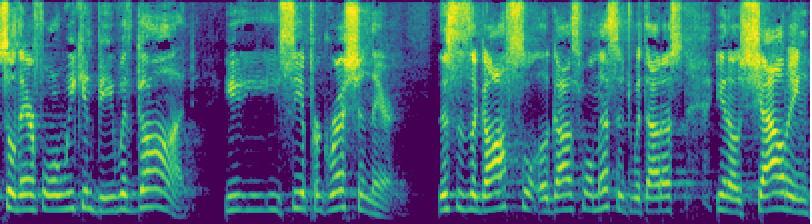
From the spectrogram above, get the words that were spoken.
so therefore we can be with God. You, you see a progression there. This is a gospel, a gospel message without us, you know, shouting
